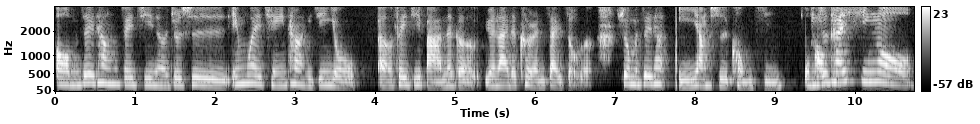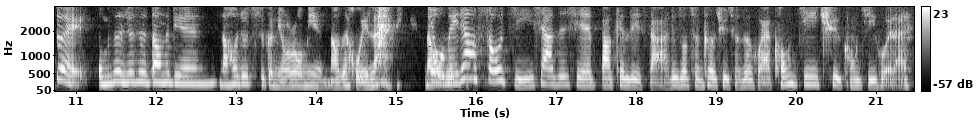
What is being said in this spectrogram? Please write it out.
哦，我们这一趟飞机呢，就是因为前一趟已经有呃飞机把那个原来的客人载走了，所以我们这一趟一样是空机。我们就是、好开心哦！对，我们真的就是到那边，然后就吃个牛肉面，然后再回来。然后我们一定要收集一下这些 bucket list 啊，例如说乘客去，乘客回来，空机去，空机回来，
